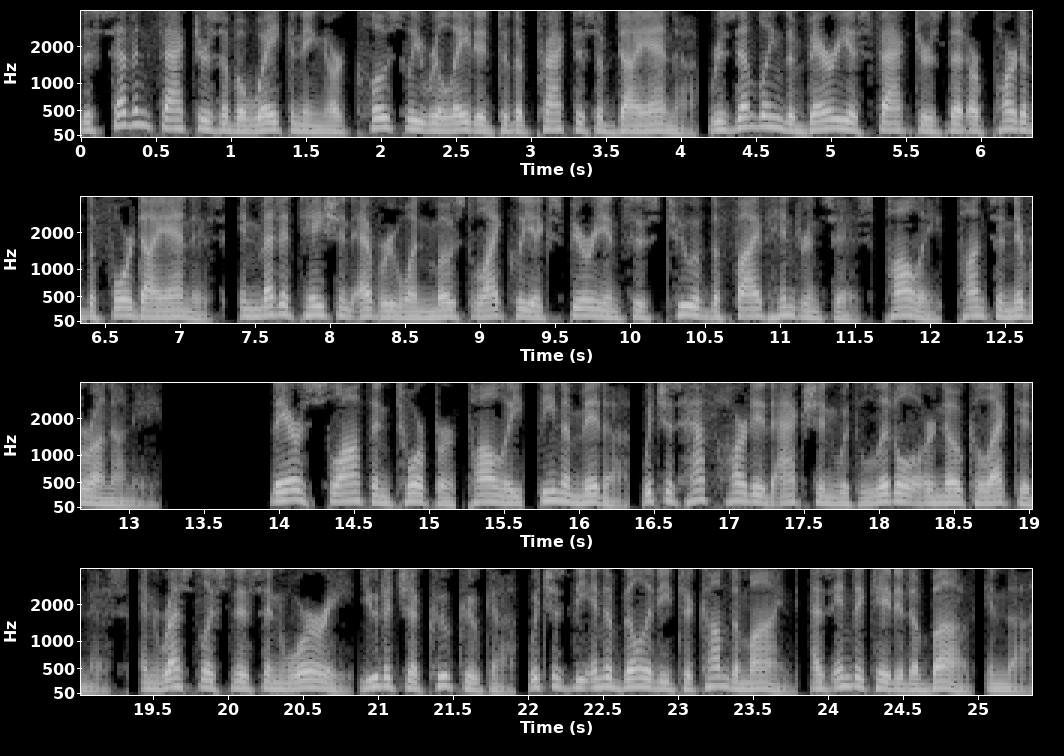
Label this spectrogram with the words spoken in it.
The seven factors of awakening are closely related to the practice of dhyana, resembling the various factors that are part of the four dhyanas. In meditation, everyone most likely experiences two of the five hindrances, Pali, Panca Nivaranani. They are sloth and torpor thina middha, which is half-hearted action with little or no collectedness, and restlessness and worry which is the inability to calm the mind, as indicated above, in the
